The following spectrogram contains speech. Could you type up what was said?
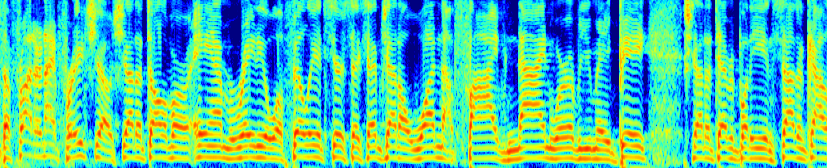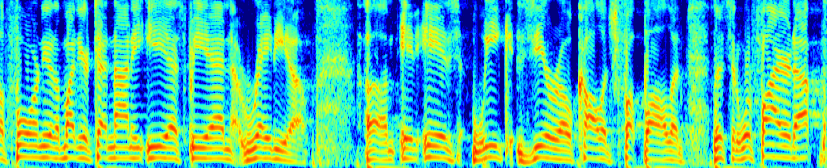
the Friday Night Freak Show. Shout out to all of our AM radio affiliates, Sirius XM channel 159, wherever you may be. Shout out to everybody in Southern California, the Mightier 1090 ESPN radio. Um, it is week zero college football. And listen, we're fired up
